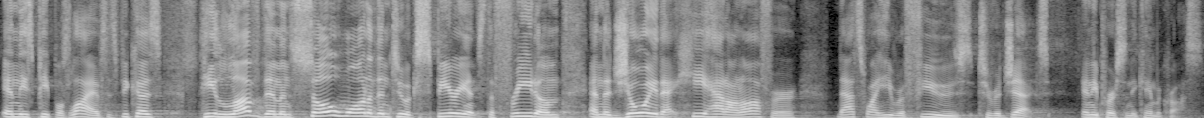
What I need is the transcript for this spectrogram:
in these people's lives. It's because he loved them and so wanted them to experience the freedom and the joy that he had on offer that's why he refused to reject any person he came across.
